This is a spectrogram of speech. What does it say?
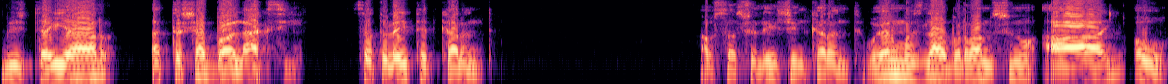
بتيار التشبع العكسي. saturated current. أو saturation current. ويرمز له بالرمز شنو؟ I O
